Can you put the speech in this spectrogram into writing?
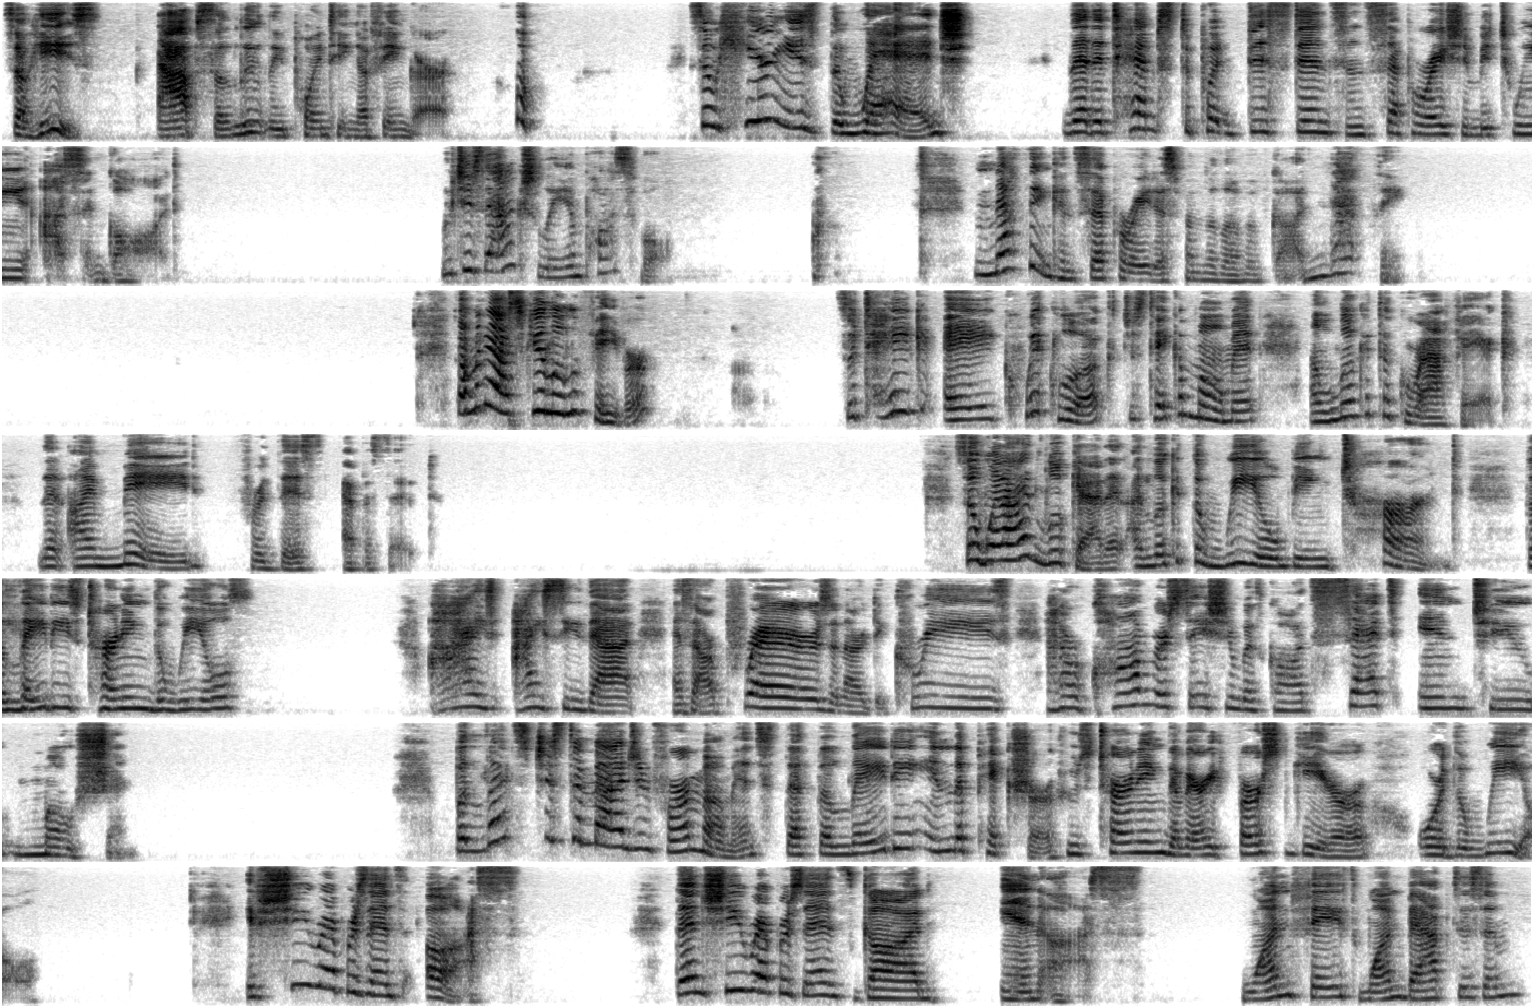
So he's absolutely pointing a finger. so here is the wedge that attempts to put distance and separation between us and God, which is actually impossible. Nothing can separate us from the love of God. Nothing. So I'm going to ask you a little favor. So take a quick look, just take a moment and look at the graphic that I made for this episode. So when I look at it, I look at the wheel being turned. The ladies turning the wheels. I, I see that as our prayers and our decrees and our conversation with God set into motion. But let's just imagine for a moment that the lady in the picture who's turning the very first gear or the wheel, if she represents us, then she represents God in us. One faith, one baptism.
